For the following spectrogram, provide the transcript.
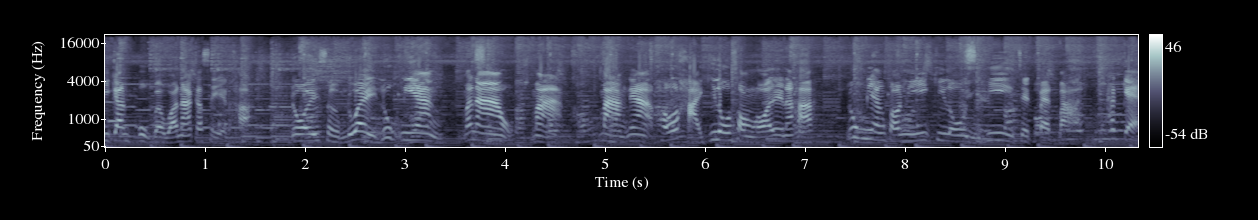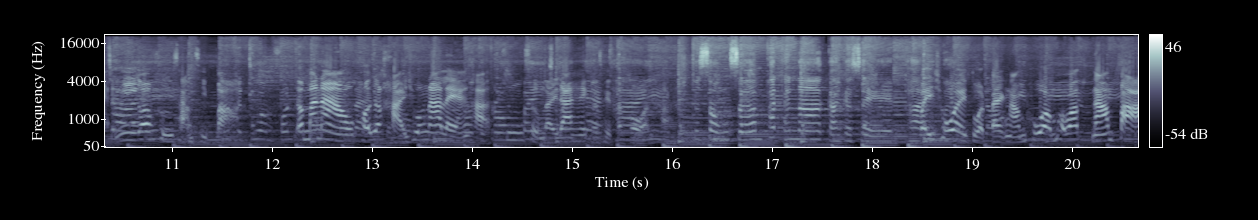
มีการปลูกแบบว่านาเกษตรค่ะ โดยเสริมด้วยลูกเนียง มะนาว หมาก หมากเนี่ยเขาก็ขายกิโล 200 เลยนะคะ ลูกเนียงตอนนี้กิโลอยู่ที่ 7-8 บาท ถ้าแกะนี่ก็คือ 30 บาท แล้วมะนาวเขาจะขายช่วงหน้าแล้งค่ะ ซึ่งเสริมรายได้ให้เกษตรกรค่ะ จะส่งเสริมพัฒนาการเกษตรทยไปช่วยตรวจแปลงน้ำท่วม เพราะว่าน้ำป่า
